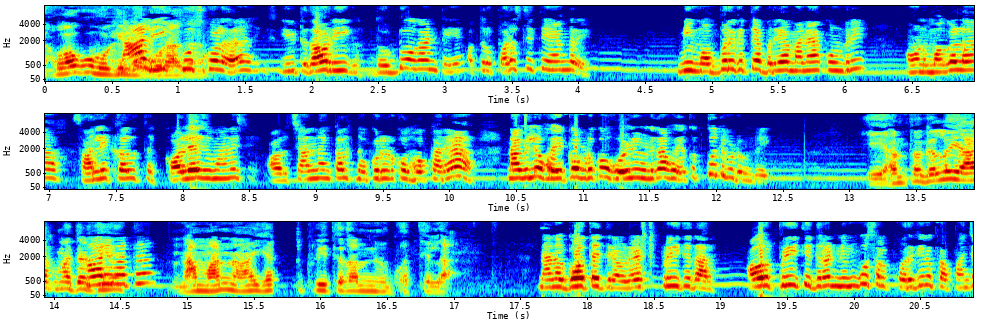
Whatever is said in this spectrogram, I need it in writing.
ಯಾವಾಗೂ ಹೋಗಿ ನಾಳೆ ಈಗ ಕೂಸ್ಕೊಳ ಇಟ್ಟದವ್ರಿ ಈಗ. ದೊಡ್ಡ ಹೋಗಂಟಿ ಅದ್ರ ಪರಿಸ್ಥಿತಿ ಹೆಂಗ್ರಿ? ನಿಮ್ ಒಬ್ಬರಿಗತೆ ಬರೀ ಮನೆ ಹಾಕೊಂಡ್ರಿ ಅವ್ನ ಮಗಳ ಸಾಲಿ ಕಲ್ತ್ ಕಾಲೇಜ್ ಮಾಡಿಸಿ ಅವ್ರ ಚಂದಂಗ್ ಕಲ್ತ್ ನೌಕರಿ ಹಿಡ್ಕೊಂಡ್ ಹೋಗ್ತಾರ. ನಾವಿಲ್ಲ ಹೊಯ್ಕೊ ಬಿಡ್ಕೊ ಹೊಳ್ಳಿ ಉಣಿದಾಗ ಹೊಯ್ಕೊತ್ ಕೂತ್ ಬಿಡ್ರಿ ಏ ಅಂತದೆಲ್ಲ ಯಾಕೆ ಮಾತಾಡ್ತಿ? ಮತ್ತೆ? ನಮ್ಮ ಅಣ್ಣ ಎಷ್ಟು ಪ್ರೀತಿ ಅದ ನಿನಗ್ ಗೊತ್ತಿಲ್ಲ. ನನಗ್ ಗೊತ್ತೈತ್ರಿ ಅವ್ರ ಎಷ್ಟ್ ಪ್ರೀತಿ ಇದಾರ ಅವ್ರ ಪ್ರೀತಿ ಇದ್ರ ನಿಮ್ಗೂ ಸ್ವಲ್ಪ ಹೊರಗಿನ ಪ್ರಪಂಚ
